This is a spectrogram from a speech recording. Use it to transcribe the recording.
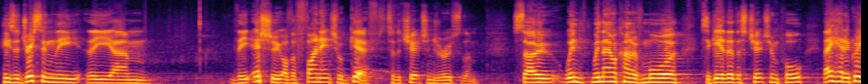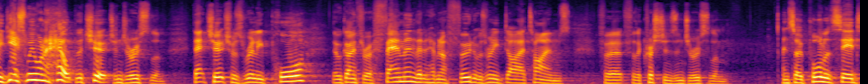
he's addressing the, the, um, the issue of a financial gift to the church in Jerusalem. So when, when they were kind of more together, this church and Paul, they had agreed, yes, we want to help the church in Jerusalem. That church was really poor. They were going through a famine. They didn't have enough food. It was really dire times for, for the Christians in Jerusalem. And so Paul had said,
